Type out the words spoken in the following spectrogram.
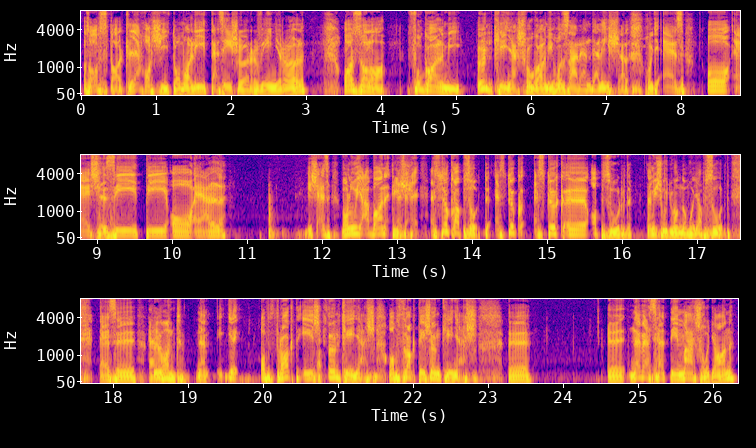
az asztalt lehasítom a létezés örvényről, azzal a fogalmi, önkényes fogalmi hozzárendeléssel, hogy ez A, S, Z, T, A, L, és ez valójában, ez, ez tök abszurd, ez tök, ez tök ö, abszurd. Nem is úgy mondom, hogy abszurd. Ez ö, Elvont? nem, absztrakt és önkényes. Absztrakt és önkényes. Ö, ö, nevezhetném máshogyan,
